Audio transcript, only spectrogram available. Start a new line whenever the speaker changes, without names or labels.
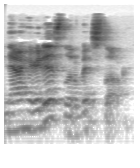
now here it is a little bit slower.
